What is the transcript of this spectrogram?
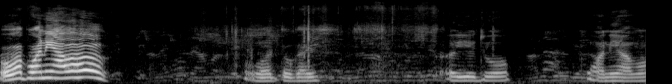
ઓવા પાણી આવે હો. ઓવા તો ગાઈસ અહીંયા જો પાણી આવો.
